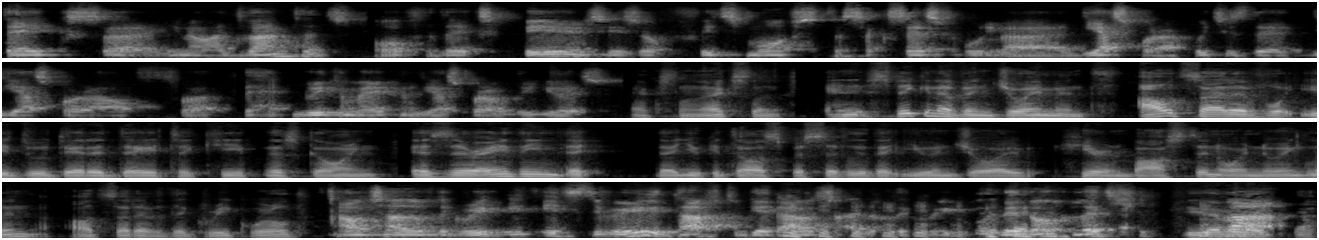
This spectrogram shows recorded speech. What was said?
takes uh, you know advantage of the experiences of its most successful uh, diaspora, which is the diaspora of uh, the Greek American diaspora of the U.S. Excellent, excellent. And speaking of enjoyment, outside of what you do day to day to keep this going, is there anything that that you can tell us specifically that you enjoy here in Boston or New England outside of the Greek world? Outside of the Greek, it, it's really tough to get outside of the Greek world. They don't let you. Do you ever but, like?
